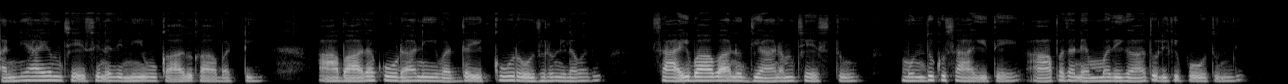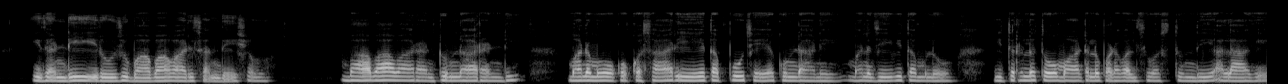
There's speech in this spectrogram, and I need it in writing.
అన్యాయం చేసినది నీవు కాదు కాబట్టి ఆ బాధ కూడా నీ వద్ద ఎక్కువ రోజులు నిలవదు. సాయిబాబాను ధ్యానం చేస్తూ ముందుకు సాగితే ఆపద నెమ్మదిగా తొలికిపోతుంది ఇదండి ఈరోజు బాబావారి సందేశము. బాబావారు అంటున్నారండి మనము ఒక్కొక్కసారి ఏ తప్పు చేయకుండానే మన జీవితంలో ఇతరులతో మాటలు పడవలసి వస్తుంది అలాగే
